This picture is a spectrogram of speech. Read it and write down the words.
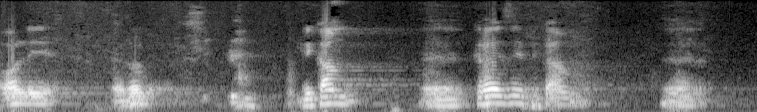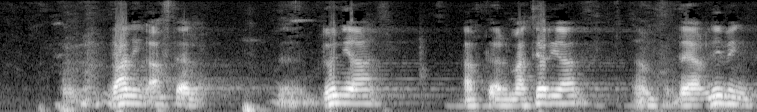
Only uh, become crazy, become uh, running after uh, dunya, after material, and they are living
